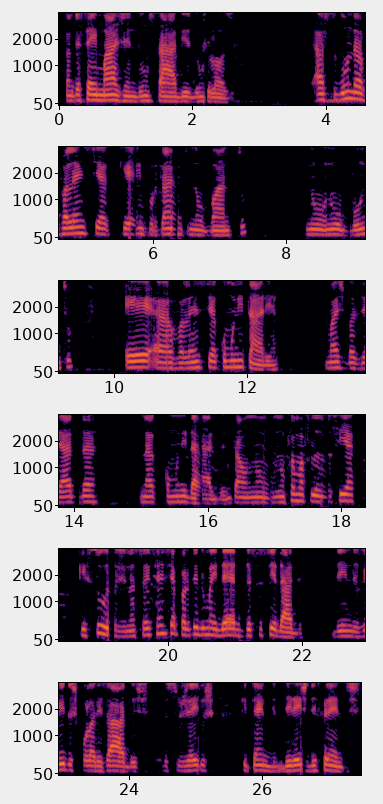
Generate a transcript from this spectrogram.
portanto, essa é a imagem de um sábio, de um filósofo. A segunda valência que é importante no Bantu, no, no Ubuntu, é a valência comunitária, mais baseada na comunidade. Então, não, não foi uma filosofia que surge, na sua essência, a partir de uma ideia de sociedade, de indivíduos polarizados, de sujeitos que têm direitos diferentes.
